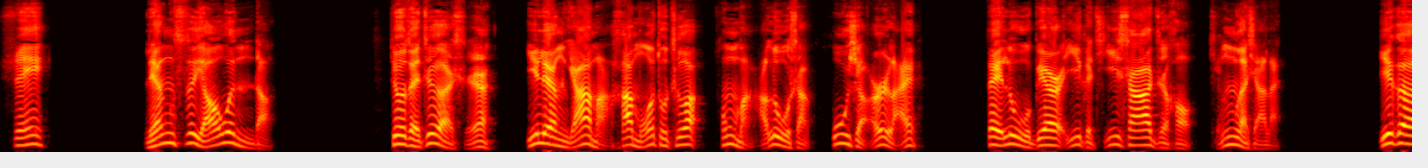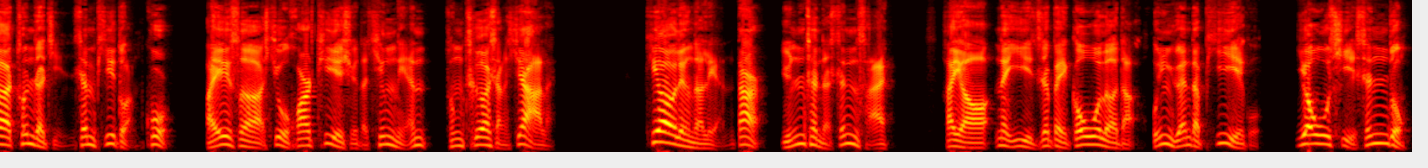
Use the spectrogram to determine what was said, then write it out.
谁？梁思瑶问道。就在这时，一辆雅马哈摩托车从马路上呼啸而来，在路边一个急刹之后停了下来。一个穿着紧身皮短裤。白色绣花 T 恤的青年从车上下来，漂亮的脸蛋匀称的身材，还有那一直被勾勒的浑圆的屁股，妖气深重，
